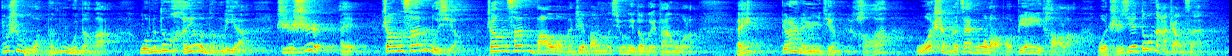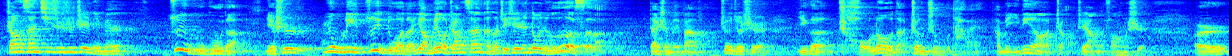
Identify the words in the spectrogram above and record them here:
不是我们无能啊，我们都很有能力啊，只是哎，张三不行，张三把我们这帮兄弟都给耽误了。哎，边上那人一听，好啊，我省着再跟我老婆编一套了，我直接都拿张三。张三其实是这里面最无辜的，也是用力最多的。要没有张三，可能这些人都已经饿死了。但是没办法，这就是一个丑陋的政治舞台，他们一定要找这样的方式。而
